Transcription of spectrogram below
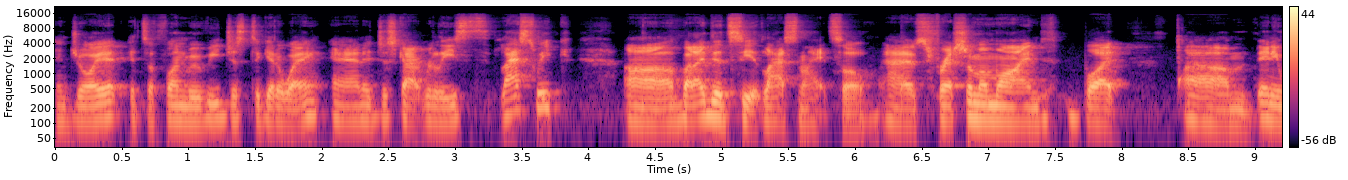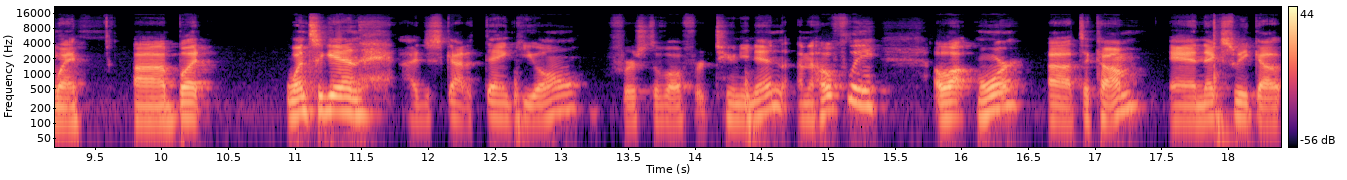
enjoy it. It's a fun movie just to get away, and it just got released last week. Uh, but I did see it last night, so it's fresh in my mind. But um, anyway, uh, but once again, I just got to thank you all first of all for tuning in, and hopefully a lot more uh, to come. And next week, I'll,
